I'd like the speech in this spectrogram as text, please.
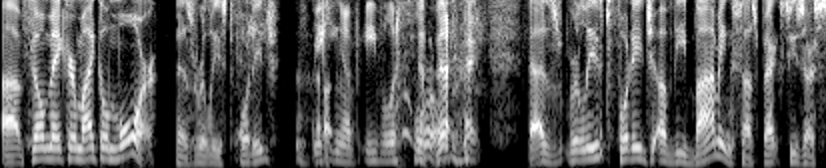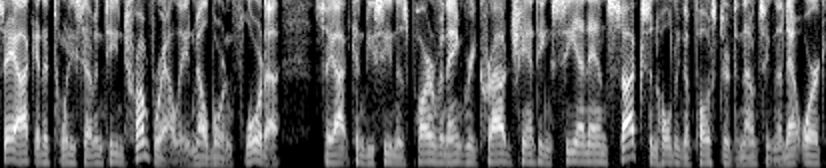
Uh, filmmaker Michael Moore has released footage. Speaking of evil in the world, Right. Has released footage of the bombing suspect Cesar Sayoc at a 2017 Trump rally in Melbourne, Florida. Sayoc can be seen as part of an angry crowd chanting CNN sucks and holding a poster denouncing the network.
